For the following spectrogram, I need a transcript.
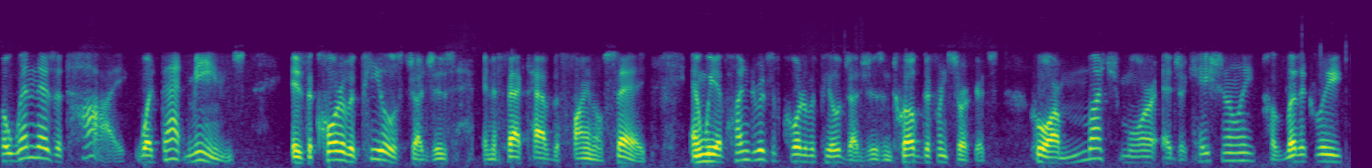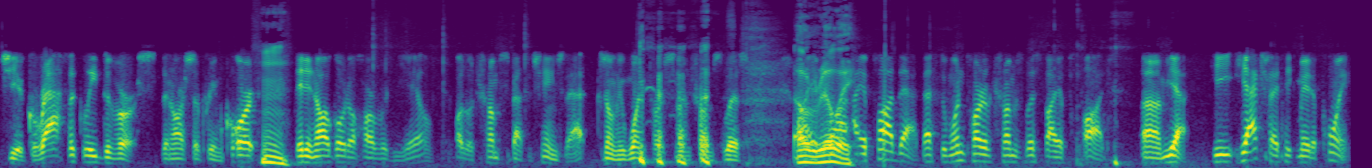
But when there's a tie, what that means is the Court of Appeals judges, in effect, have the final say. And we have hundreds of Court of Appeal judges in 12 different circuits who are much more educationally, politically, geographically diverse than our Supreme Court. They didn't all go to Harvard and Yale, although Trump's about to change that. There's only one person on Trump's list. Oh, I applaud- really? I applaud that. That's the one part of Trump's list I applaud. Um, yeah, he, he actually, I think, made a point.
